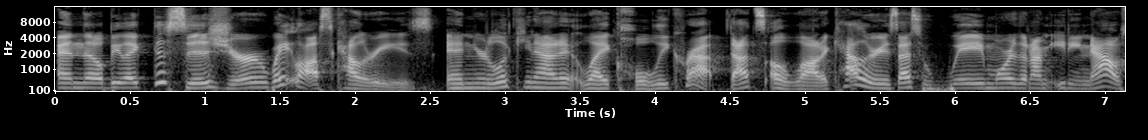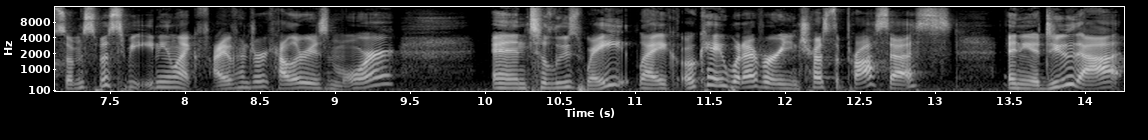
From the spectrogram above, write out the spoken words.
and they'll be like, this is your weight loss calories. And you're looking at it like, holy crap, that's a lot of calories. That's way more than I'm eating now. So I'm supposed to be eating like 500 calories more and to lose weight. Like, okay, whatever. You trust the process and you do that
